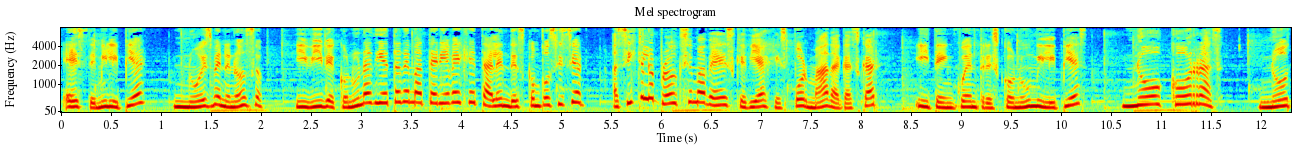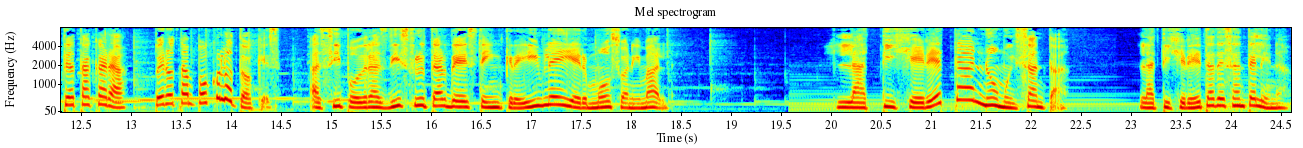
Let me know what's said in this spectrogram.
este milipié no es venenoso y vive con una dieta de materia vegetal en descomposición. Así que la próxima vez que viajes por Madagascar y te encuentres con un milipiés, no corras, no te atacará, pero tampoco lo toques. Así podrás disfrutar de este increíble y hermoso animal. La tijereta no muy santa. La tijereta de Santa Elena.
